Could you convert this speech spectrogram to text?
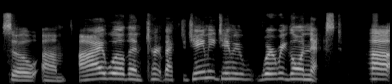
So um, I will then turn it back to Jamie. Jamie, where are we going next? Uh,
